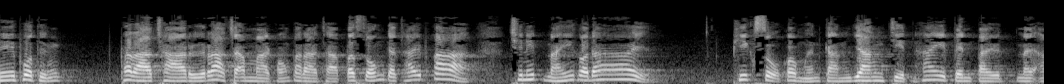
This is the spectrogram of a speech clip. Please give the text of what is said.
นี้พูดถึงพระราชาหรือราชอมาตย์ของพระราชาประสงค์จะใช้ผ้าชนิดไหนก็ได้ ภิกษุก็เหมือนกันยังจิตให้เป็นไปในอ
